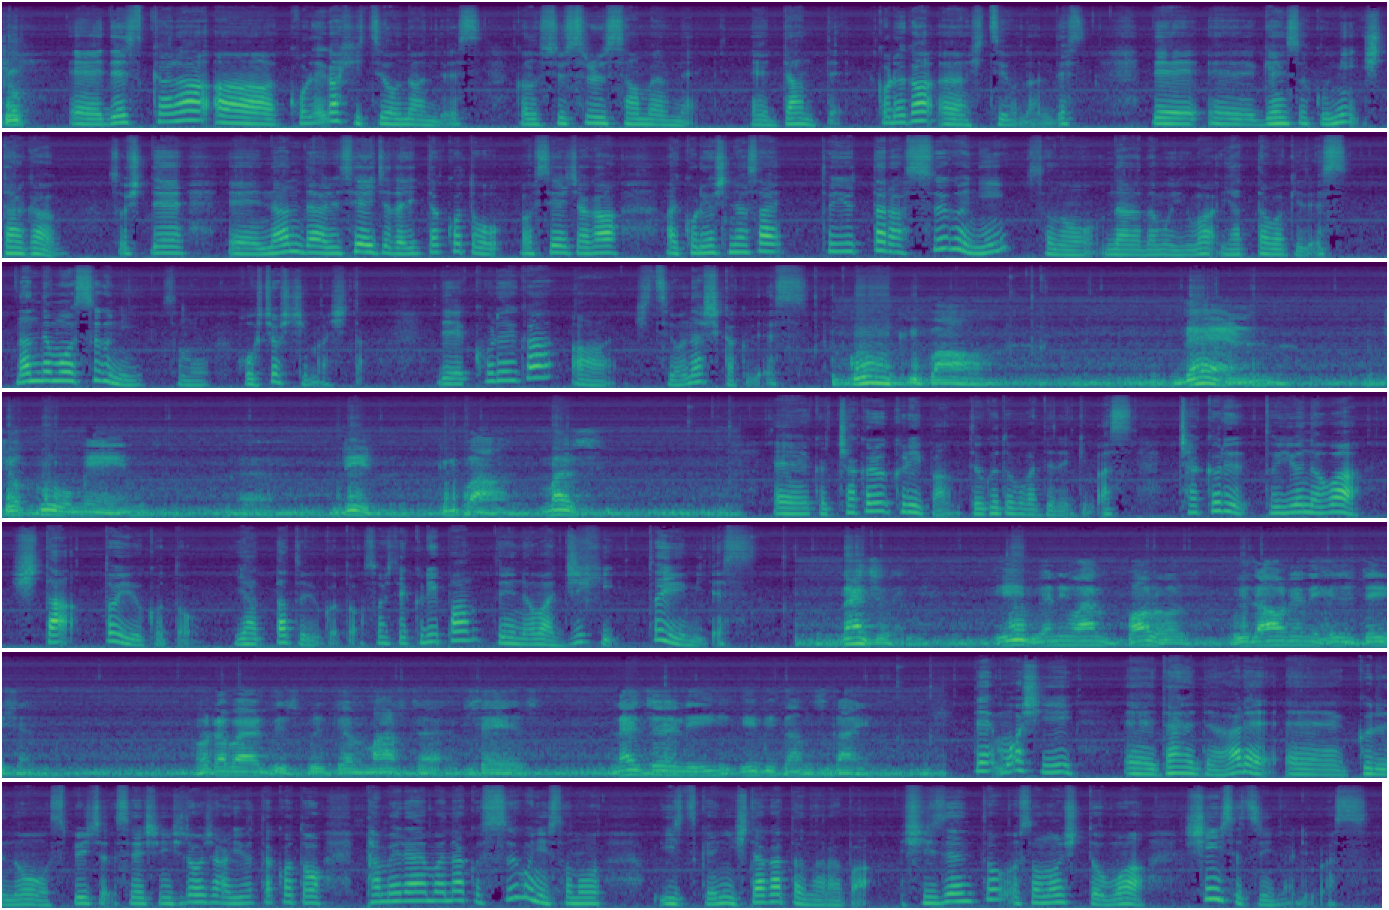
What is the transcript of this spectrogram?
So, えーですからあこれが必要なんです。このシュスルサマネ、えーダンテ。これが、えー必要なんです。で、えー原則に従う。そして、えーなんであれ聖者が言ったことを聖者が、はい、これをしなさい。と言ったらすぐにそのナラダムリはやったわけです。何でもすぐにその保証しました。でこれがあ必要な資格です。チョクมメン、ディープ、クปานมัสえ、チャクルクリパンという言葉が出てきます。チャクルというのはしたということ、やったということ、そしてクリパンというのは慈悲という意味です。で、もし、えー、誰であれ、えー、グルのスピーチ精神指導者が言ったことをためらいもなくすぐにその言いつけに従ったならば自然とその人は親切になります。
